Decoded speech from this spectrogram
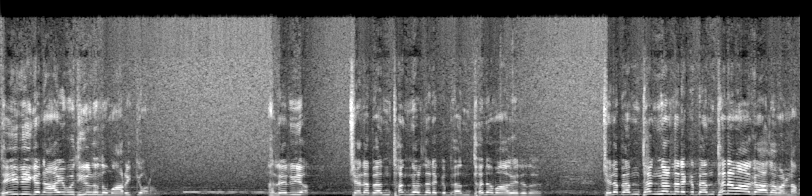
ദൈവിക ന്യായവിധിയിൽ നിന്ന് മാറിക്കോണം. അല്ലെങ്കിൽ ചില ബന്ധങ്ങൾ നിനക്ക് ബന്ധനമാകരുത്. ചില ബന്ധങ്ങൾ നിനക്ക് ബന്ധനമാകാതെ വണ്ണം.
